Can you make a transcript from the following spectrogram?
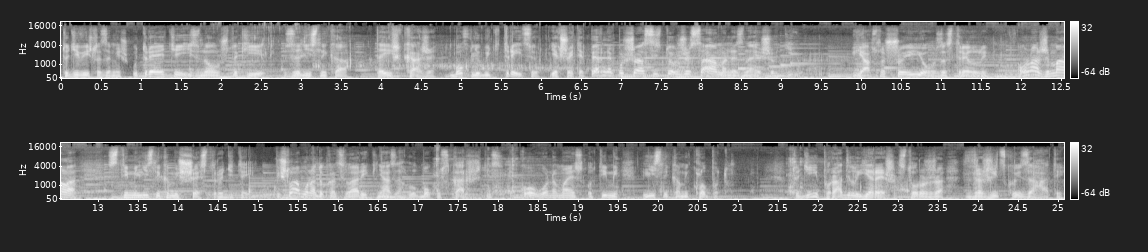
тоді вийшла заміж у третє і знову ж таки за лісника. Та й ж каже, Бог любить трійцю. Якщо й тепер не пощастить, то вже сама не знає, що вдію. Ясно, що і його застрелили. А вона ж мала з тими лісниками шестеро дітей. Пішла вона до канцелярії князя глибоко скаржитись, якого вона має з отими лісниками клопоту. Тоді порадили Яреша, сторожа з Дражицької загати.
